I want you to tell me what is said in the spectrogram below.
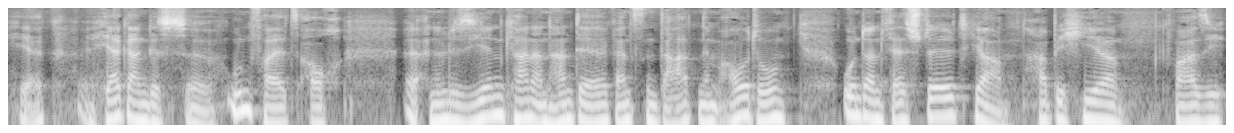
Her Hergang des äh, Unfalls auch analysieren kann anhand der ganzen Daten im Auto und dann feststellt, ja, habe ich hier quasi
